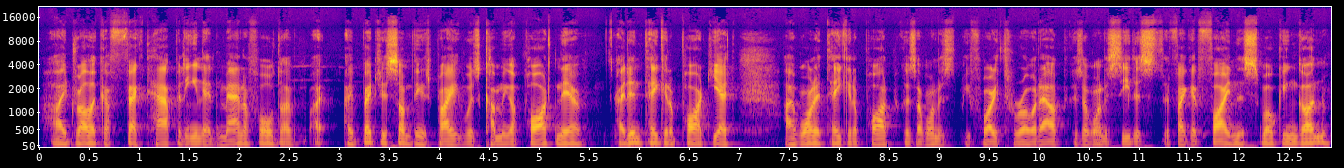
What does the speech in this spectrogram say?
hydraulic effect happening in that manifold. I, I, I bet you something probably was coming apart in there. I didn't take it apart yet. I want to take it apart because I want to before I throw it out because I want to see this if I could find this smoking gun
